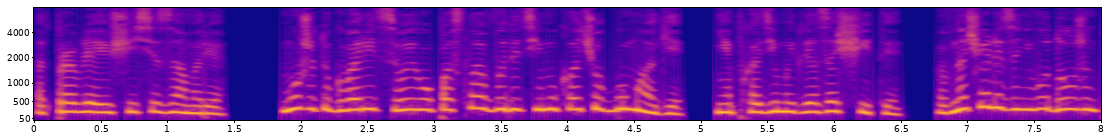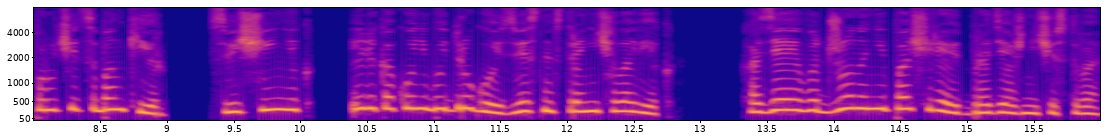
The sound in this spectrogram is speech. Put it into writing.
отправляющийся за море, может уговорить своего посла выдать ему клочок бумаги, необходимый для защиты. Вначале за него должен поручиться банкир, священник или какой-нибудь другой известный в стране человек. Хозяева Джона не поощряют бродяжничество.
